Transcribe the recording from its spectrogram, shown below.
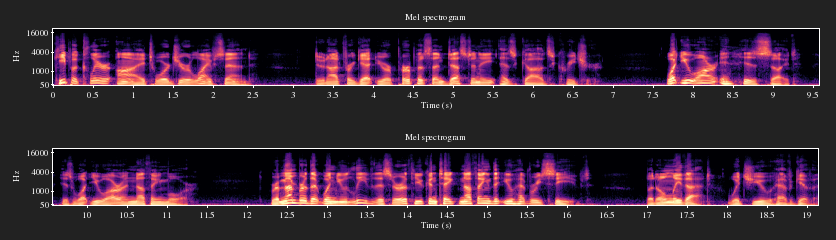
Keep a clear eye towards your life's end. Do not forget your purpose and destiny as God's creature. What you are in His sight is what you are and nothing more. Remember that when you leave this earth, you can take nothing that you have received, but only that which you have given.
